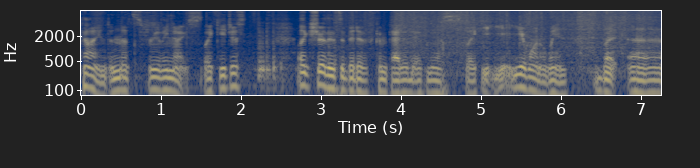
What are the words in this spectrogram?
kind and that's really nice. Like you just like sure there's a bit of competitiveness like you, you, you want to win but uh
